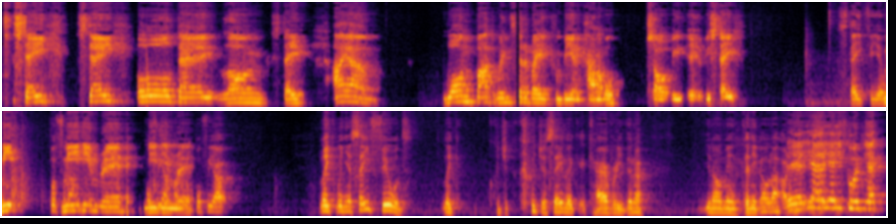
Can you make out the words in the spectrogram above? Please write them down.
Steak, steak, all day long steak. I am one bad winter away from being a cannibal, so it'd be, it'd be steak. Steak for you. Me- But for medium rare, but for medium your- rare. But for your, like when you say food, like could you could you say like a carvery dinner? You know what I mean? Can you go that? or- Uh, yeah, yeah, you could, yeah.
